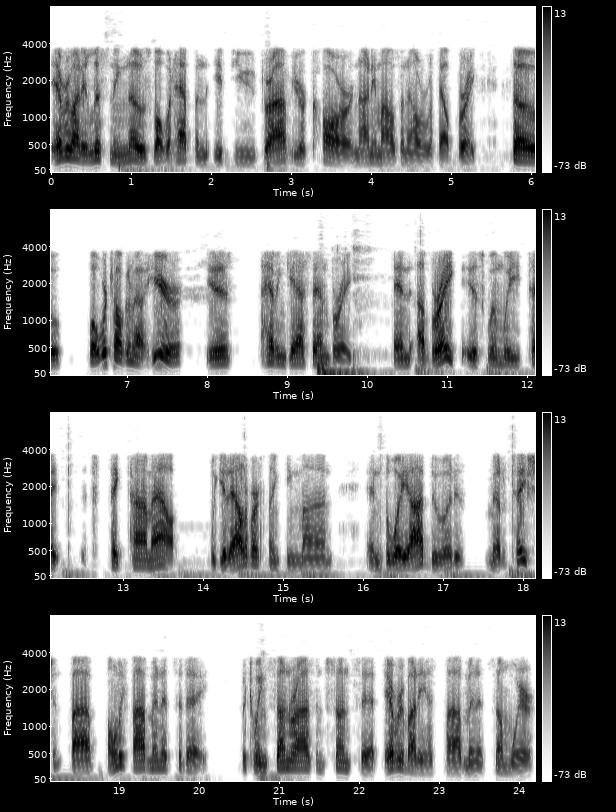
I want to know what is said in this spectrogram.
everybody listening knows what would happen if you drive your car 90 miles an hour without brakes. So what we're talking about here is having gas and brakes. And a break is when we take take time out. We get out of our thinking mind, and the way I do it is meditation. Five only five minutes a day between sunrise and sunset. Everybody has five minutes somewhere.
